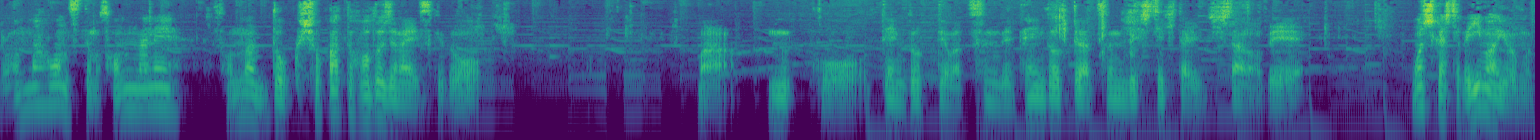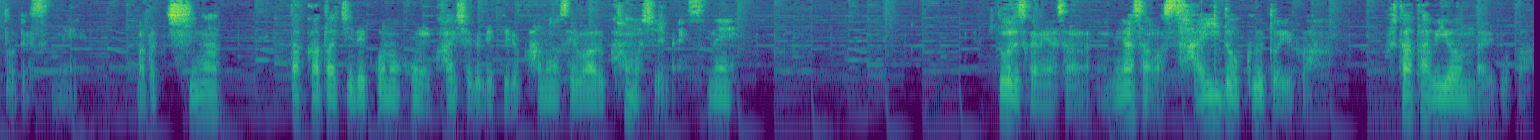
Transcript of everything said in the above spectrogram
ろんな本つってもそんなね、そんな読書家ってほどじゃないですけど、まあ、こう、手に取っては積んで、手に取っては積んでしてきたりしたので、もしかしたら今読むとですね、また違った形でこの本を解釈できる可能性はあるかもしれないですね。どうですか皆さん。皆さんは再読というか、再び読んだりとか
